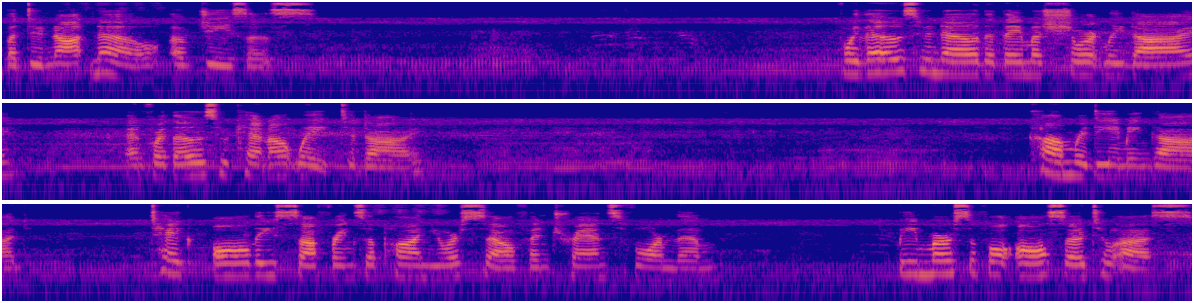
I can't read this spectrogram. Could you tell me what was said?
but do not know of Jesus. For those who know that they must shortly die, and for those who cannot wait to die. Come, redeeming God, take all these sufferings upon yourself and transform them. Be merciful also to us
